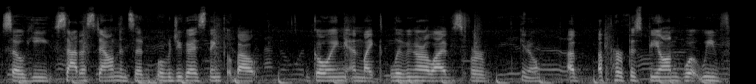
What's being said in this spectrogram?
so he sat us down and said, "What would you guys think about going and like living our lives for?" You know, a, a purpose beyond what we've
